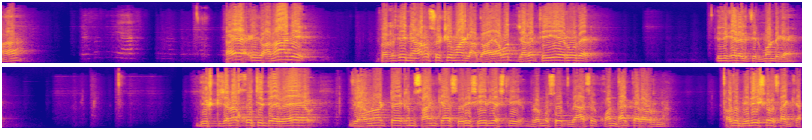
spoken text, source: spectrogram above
ಆ? ಇದು ಅನಾದಿ. ಪ್ರಕೃತಿಯನ್ನು ಯಾರು ಸೃಷ್ಟಿ ಮಾಡಲ್ಲ ಅದು ಯಾವತ್ತು ಜಗತ್ತು ಹೀಗೆ ಇರುವುದೇ. ಇದಕ್ಕೆ ಹೇಳ್ತೀರಿ ಮೊಂಡಿಗೆ? ಇಷ್ಟು ಜನ ಕೂತಿದ್ದೇವೆ we have not taken Sankhya very seriously ಬ್ರಹ್ಮಸೂತ್ ವ್ಯಾಸರು ಕೊಂದಾಕ್ತಾರೆ ಅವ್ರನ್ನ ಅದು ನಿರೀಶ್ವರ ಸಾಂಖ್ಯ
